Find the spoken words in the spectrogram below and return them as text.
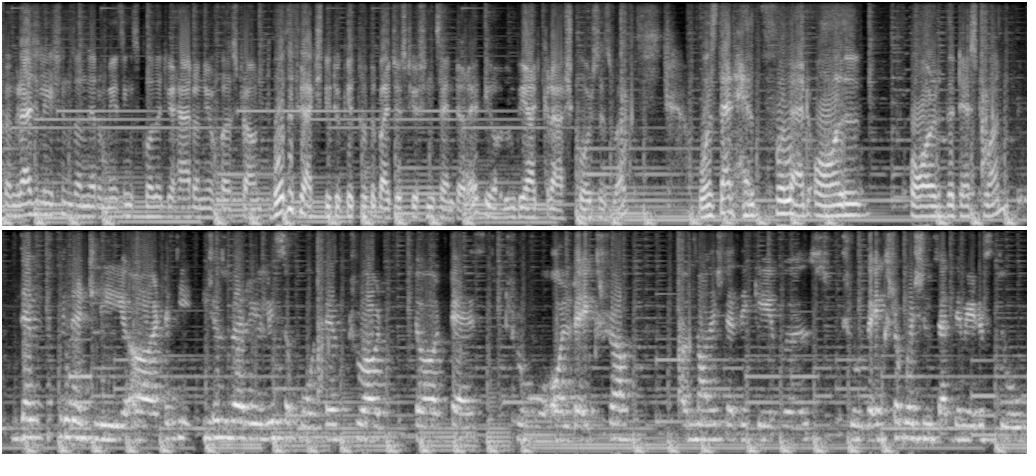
Congratulations on that amazing score that you had on your first round. Both of you actually took it through the Byju's Tuition Center, right? The Olympiad crash course as well. Was that helpful at all for the test one? Definitely, uh, the teachers were really supportive throughout the test, through all the extra knowledge that they gave us, through the extra questions that they made us do.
